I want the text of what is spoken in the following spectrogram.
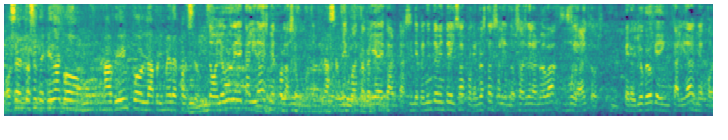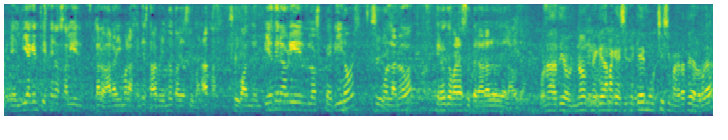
no. O sea, entonces te queda con más bien con la primera expansión. No, yo creo que de calidad es mejor la segunda, La segunda. en cuanto a calidad de cartas, independientemente del SAS, porque no están saliendo SAS de la nueva muy altos, pero yo creo que en calidad es mejor. El día que empiecen a salir, claro, ahora mismo la gente está abriendo todavía sus barajas, Sí. cuando empiecen a abrir los pepinos Sí. con la nueva, creo que van a superar a los de la otra. Pues nada, tío, no me queda más que decirte que muchísimas gracias, de verdad.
